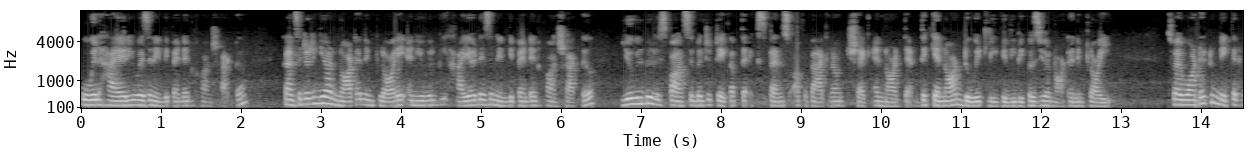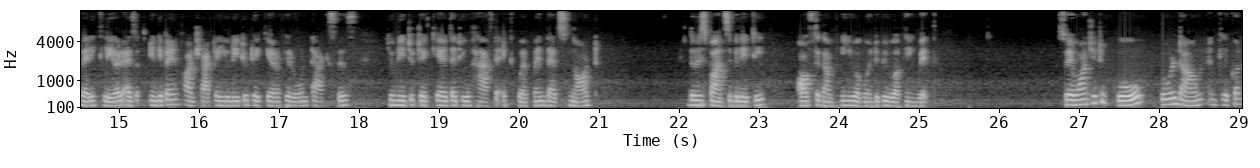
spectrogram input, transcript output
who will hire you as an independent contractor. Considering you are not an employee and you will be hired as an independent contractor, you will be responsible to take up the expense of a background check and not them. They cannot do it legally because you're not an employee. So I wanted to make it very clear as an independent contractor, you need to take care of your own taxes. You need to take care that you have the equipment that's not the responsibility of the company you are going to be working with. So I want you to go, scroll down and click on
